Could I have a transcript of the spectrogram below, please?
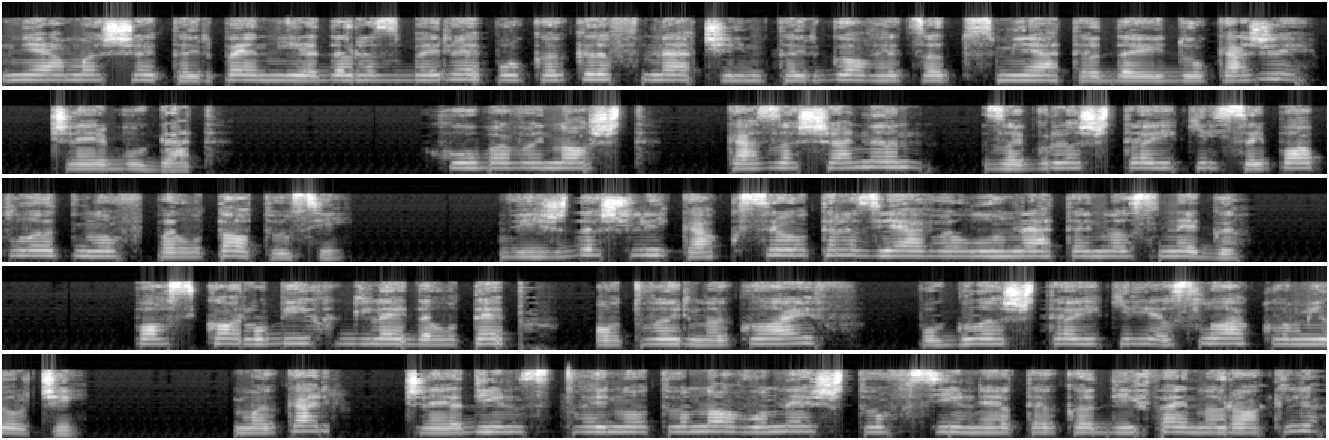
Нямаше търпение да разбере по какъв начин търговецът смята да й докаже, че е богат. Хубава нощ, каза Шанън, загръщайки се по-плътно в пълтото си. Виждаш ли как се отразява луната на снега? По-скоро бих гледал теб, отвърна Клайв, поглъщайки я с лакоми очи. Макар, че единственото ново нещо в синята кадифена рокля,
